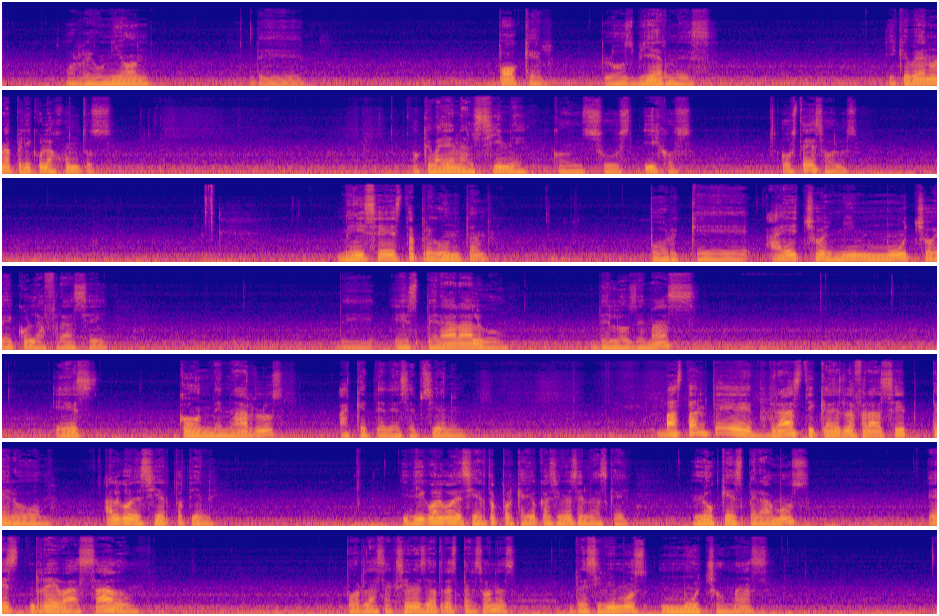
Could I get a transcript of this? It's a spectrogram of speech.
o reunión de póker los viernes y que vean una película juntos o que vayan al cine con sus hijos o ustedes solos. Me hice esta pregunta porque ha hecho en mí mucho eco la frase de esperar algo de los demás es condenarlos a que te decepcionen. Bastante drástica es la frase, pero algo de cierto tiene. Y digo algo de cierto porque hay ocasiones en las que lo que esperamos es rebasado por las acciones de otras personas. Recibimos mucho más.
